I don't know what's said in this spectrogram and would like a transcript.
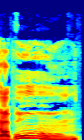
나봉!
